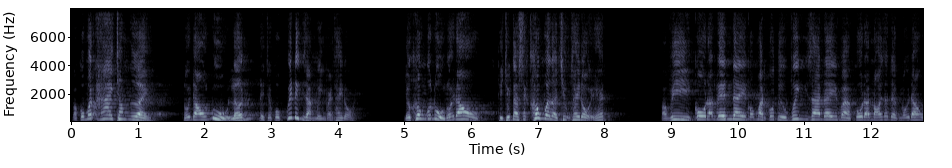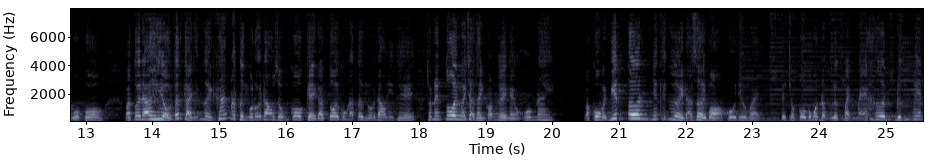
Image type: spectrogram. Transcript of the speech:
Và cô mất 200 người, nỗi đau đủ lớn để cho cô quyết định rằng mình phải thay đổi. Nếu không có đủ nỗi đau thì chúng ta sẽ không bao giờ chịu thay đổi hết. Và vì cô đã đến đây, có mặt cô từ vinh ra đây và cô đã nói ra được nỗi đau của cô. Và tôi đã hiểu tất cả những người khác đã từng có nỗi đau giống cô, kể cả tôi cũng đã từng nỗi đau như thế. Cho nên tôi mới trở thành con người ngày hôm nay và cô phải biết ơn những cái người đã rời bỏ cô như vậy để cho cô có một động lực mạnh mẽ hơn đứng lên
